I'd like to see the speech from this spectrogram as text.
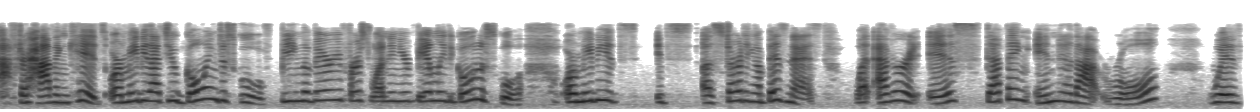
after having kids or maybe that's you going to school being the very first one in your family to go to school or maybe it's it's a starting a business whatever it is stepping into that role with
